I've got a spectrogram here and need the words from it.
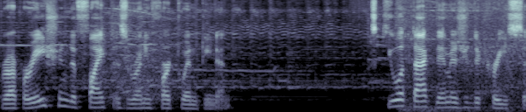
preparation, the fight is running for 20 then. Skill attack damage decreased.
